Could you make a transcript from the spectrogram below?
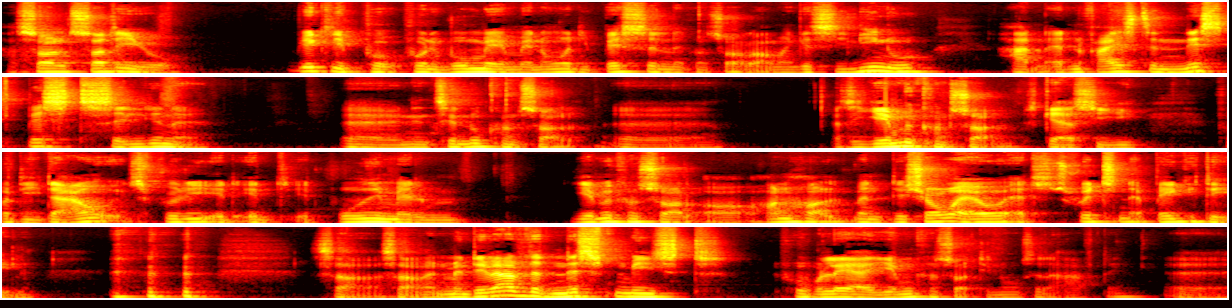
har solgt, så er det jo virkelig på, på niveau med, med nogle af de bedst sælgende konsoller. Og man kan sige lige nu, har den, er den faktisk den næst bedst sælgende øh, Nintendo-konsol. Øh, altså hjemmekonsol, skal jeg sige. Fordi der er jo selvfølgelig et, et, et brud imellem hjemmekonsol og håndholdt, men det sjove er jo, at Switchen er begge dele. Så, så, men, men det er i hvert fald den næsten mest populære hjemmekonsol, de nogensinde har haft. Ikke? Øh.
